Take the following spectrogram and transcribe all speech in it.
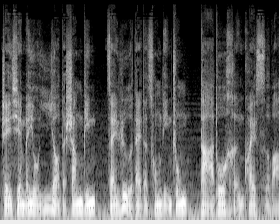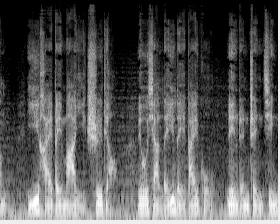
这些没有医药的伤兵在热带的丛林中，大多很快死亡，遗骸被蚂蚁吃掉。留下累累白骨，令人震惊。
